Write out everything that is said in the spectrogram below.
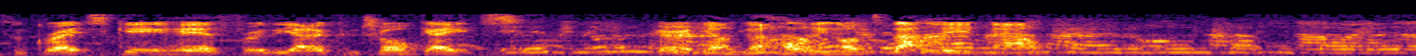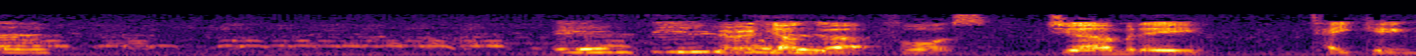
Some great skiing here through the yellow control gates. ist mit Gerrit Younger holding on to that lead now. und kann sich da weiter ins Ziel Gerrit. Younger for Germany, taking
